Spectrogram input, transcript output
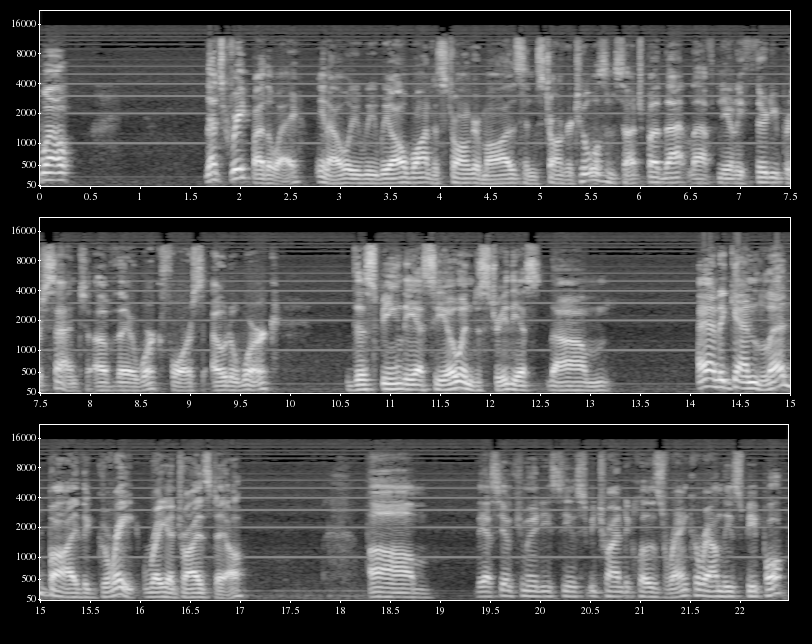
Well, that's great, by the way. You know, we, we, we all want a stronger Moz and stronger tools and such, but that left nearly 30% of their workforce out of work. This being the SEO industry, the S- um, and again, led by the great Rhea Drysdale. Um, the SEO community seems to be trying to close rank around these people.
